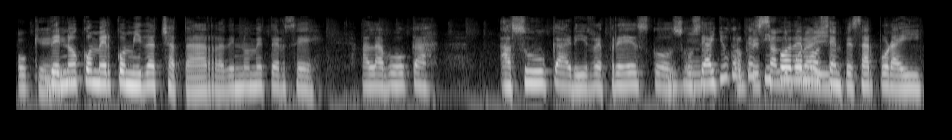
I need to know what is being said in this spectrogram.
Okay. De no comer comida chatarra, de no meterse a la boca azúcar y refrescos. O sea, yo creo que sí podemos empezar por ahí.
